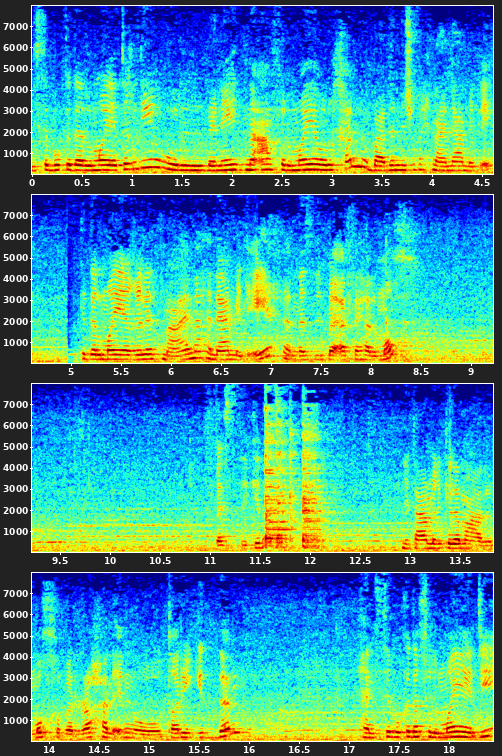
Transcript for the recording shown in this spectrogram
نسيبه كده المية تغلي والبانيه يتنقع في المية والخل وبعدين نشوف إحنا هنعمل إيه. كده المية غلت معانا هنعمل إيه؟ هننزل بقى فيها المخ. بس كده. نتعامل كده مع المخ بالراحة لأنه طري جدا. هنسيبه كده في المية دي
